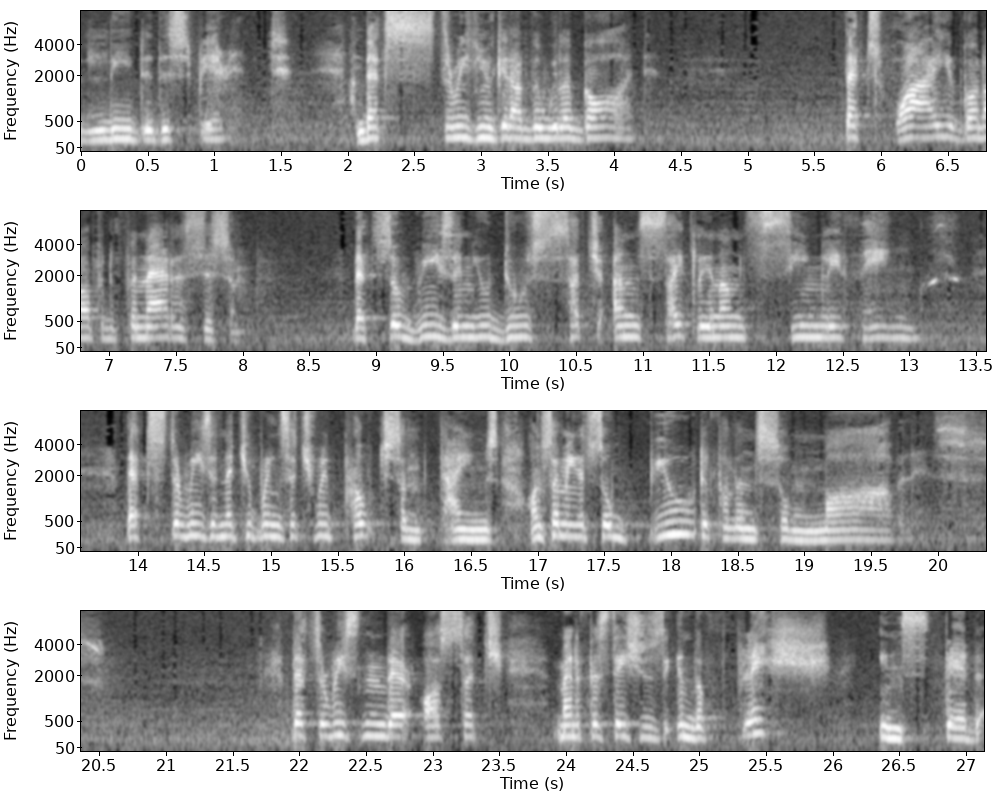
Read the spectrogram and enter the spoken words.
lead to the Spirit. And that's the reason you get out of the will of God. That's why you've gone off into fanaticism. That's the reason you do such unsightly and unseemly things. That's the reason that you bring such reproach sometimes on something that's so beautiful and so marvelous. That's the reason there are such manifestations in the flesh instead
